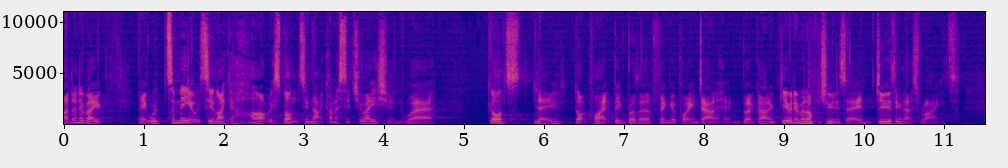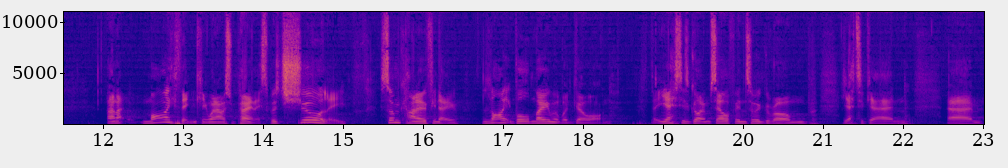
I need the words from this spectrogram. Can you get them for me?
I don't know about you. It would, to me, it would seem like a heart response in that kind of situation where God's, you know, not quite big brother finger pointing down at him, but kind of giving him an opportunity to say, do you think that's right? And I, my thinking when I was preparing this was surely some kind of, you know, light bulb moment would go on. That yes, he's got himself into a grump yet again. Um,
